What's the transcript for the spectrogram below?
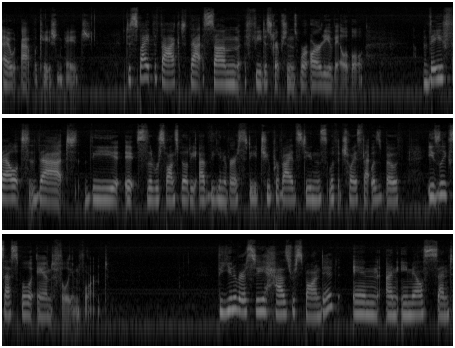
out application page, despite the fact that some fee descriptions were already available. They felt that the it's the responsibility of the university to provide students with a choice that was both easily accessible and fully informed. The university has responded in an email sent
